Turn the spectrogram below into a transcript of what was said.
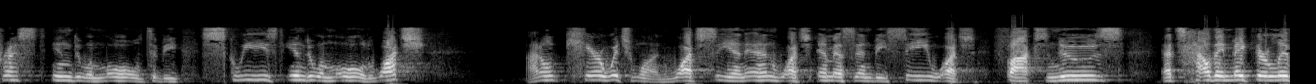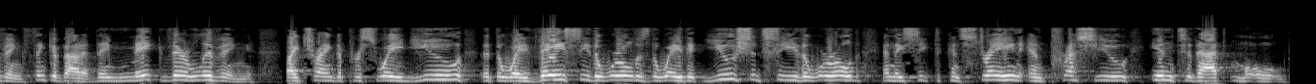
pressed into a mold, to be squeezed into a mold. Watch, I don't care which one. Watch CNN, watch MSNBC, watch Fox News, that's how they make their living. Think about it. They make their living by trying to persuade you that the way they see the world is the way that you should see the world, and they seek to constrain and press you into that mold.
